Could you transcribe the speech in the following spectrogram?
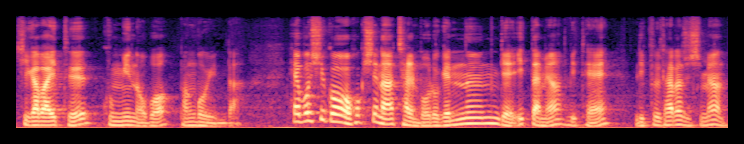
기가바이트 국민 오버 방법입니다 해보시고 혹시나 잘 모르겠는 게 있다면 밑에 리플 달아주시면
